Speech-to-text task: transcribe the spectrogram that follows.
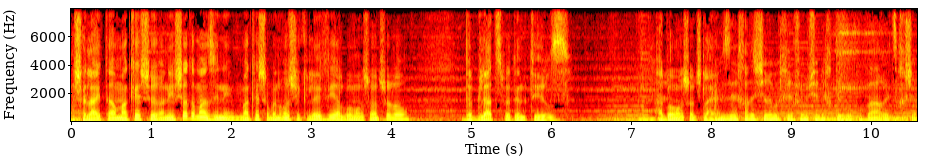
השאלה הייתה, מה הקשר, אני אשאל את המאזינים, מה הקשר בין אושיק לוי, האלבום הראשון שלו, ו-Blood, Sweat and Tears, האלבום הראשון שלהם. זה אחד השירים הכי יפים שנכתבו פה בארץ עכשיו.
